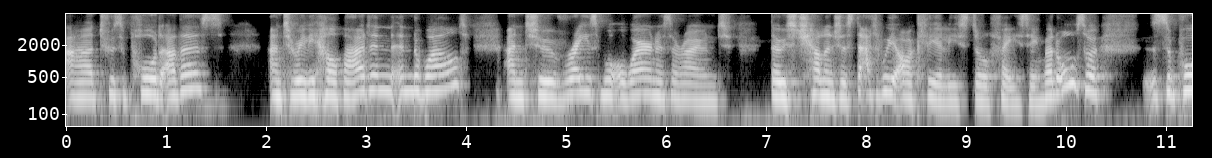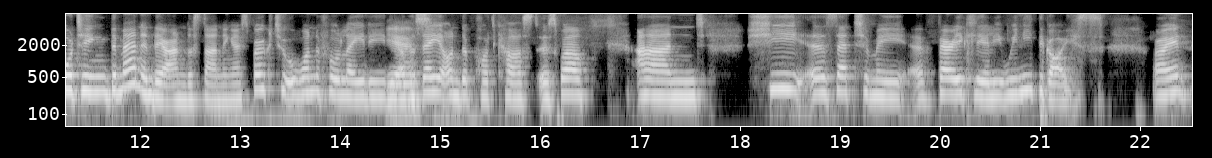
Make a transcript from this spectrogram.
uh, to support others, and to really help out in in the world, and to raise more awareness around those challenges that we are clearly still facing, but also supporting the men in their understanding. I spoke to a wonderful lady the yes. other day on the podcast as well, and she uh, said to me uh, very clearly, we need the guys right?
